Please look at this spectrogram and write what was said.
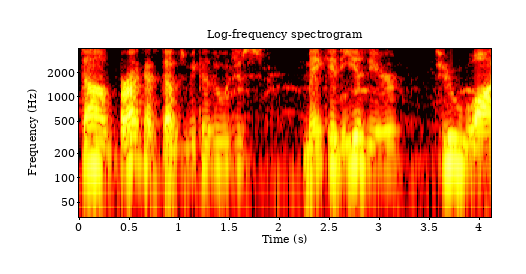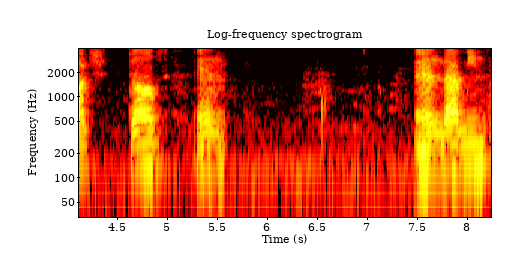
dub broadcast dubs because it would just make it easier to watch dubs and and that means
